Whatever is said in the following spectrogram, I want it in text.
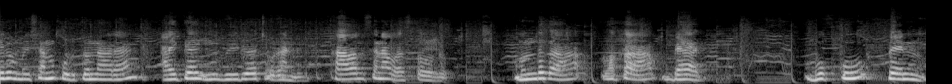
మీరు మిషన్ కుడుతున్నారా? అయితే ఈ వీడియో చూడండి. కావలసిన వస్తువులు. ముందుగా ఒక బ్యాగ్ బుక్కు పెన్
